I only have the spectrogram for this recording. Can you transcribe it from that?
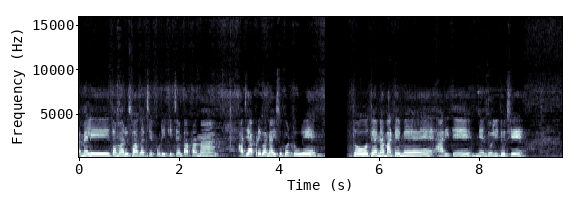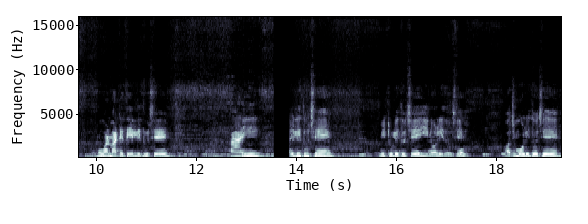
ફેમિલી, તમારું સ્વાગત છે પૂરી કિચન પાપામાં. આજે આપણે બનાવીશું ભટુરે. તો તેના માટે મેં આ રીતે મેંદો લીધો છે. મોવણ માટે તેલ લીધું છે. પાણી લીધું છે. મીઠું લીધું છે. ઈનો લીધો છે. અજમો લીધો છે.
